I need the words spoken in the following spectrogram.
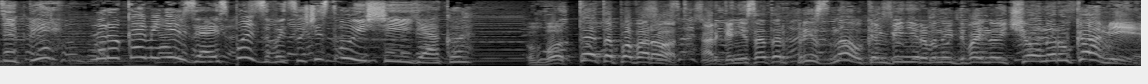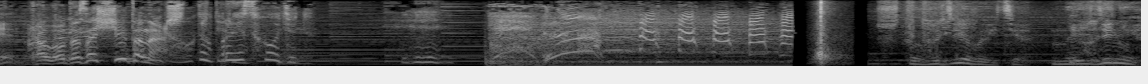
Теперь на руками нельзя использовать существующие яку. Вот это поворот! Организатор признал комбинированный двойной чона руками! Колода засчитана! Что происходит? Что вы делаете? Наедине.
